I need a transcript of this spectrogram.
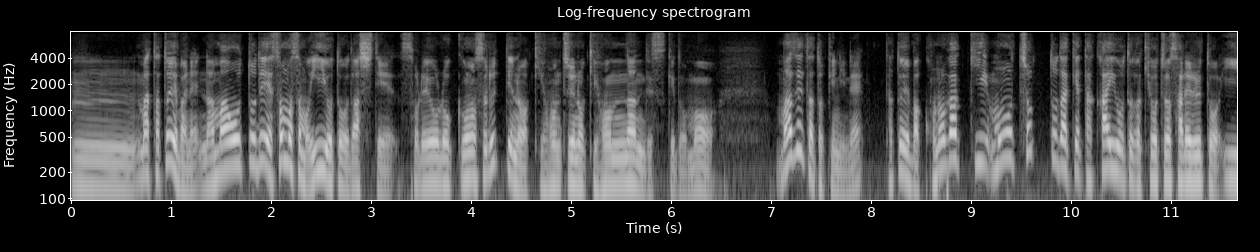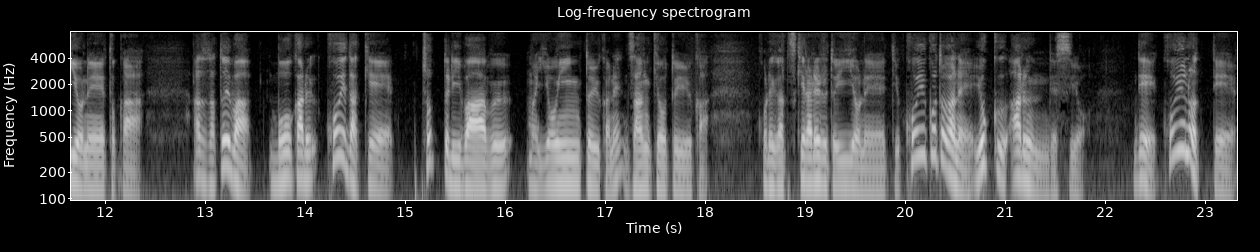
うーんまあ例えばね生音でそもそもいい音を出してそれを録音するっていうのは基本中の基本なんですけども混ぜた時にね例えばこの楽器もうちょっとだけ高い音が強調されるといいよねとかあと例えばボーカル声だけちょっとリバーブ、まあ、余韻というかね残響というかこれがつけられるといいよねっていうこういうことがねよくあるんですよ。でこういうのって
